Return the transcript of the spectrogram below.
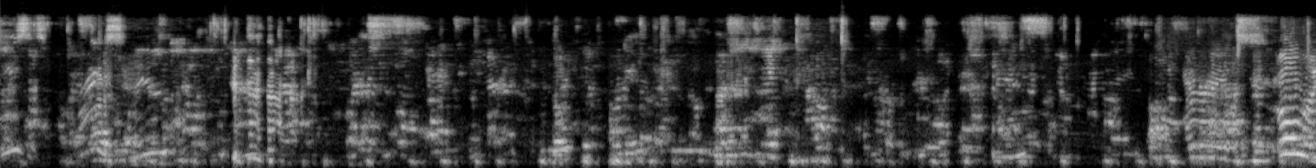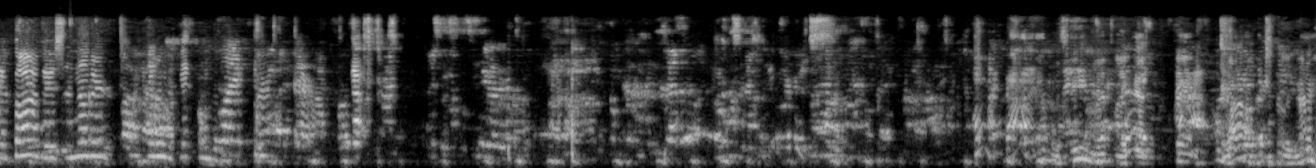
Jesus Christ, man. Oh my god, there's another thing getting. Oh my I god. that like. Wow, that's really nice.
